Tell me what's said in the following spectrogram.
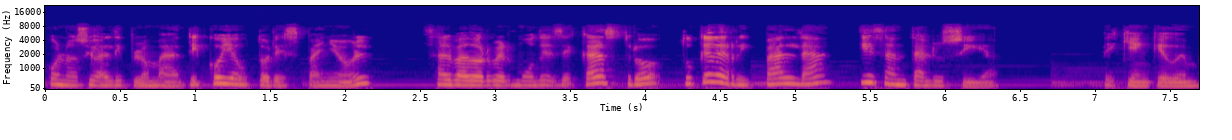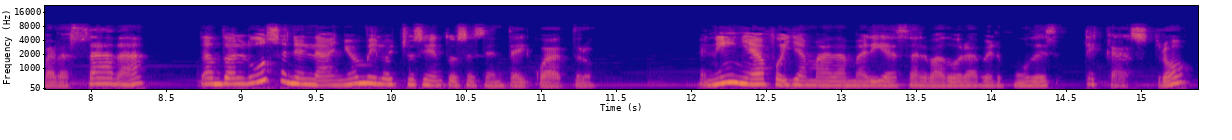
conoció al diplomático y autor español Salvador Bermúdez de Castro, duque de Ripalda y Santa Lucía, de quien quedó embarazada, dando a luz en el año 1864. La niña fue llamada María Salvadora Bermúdez de Castro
